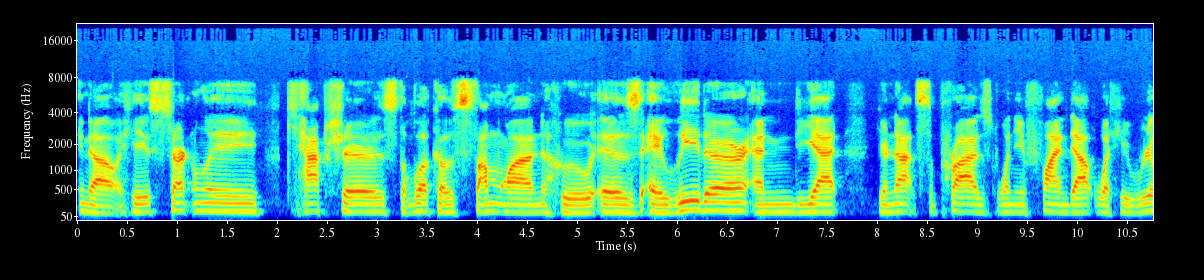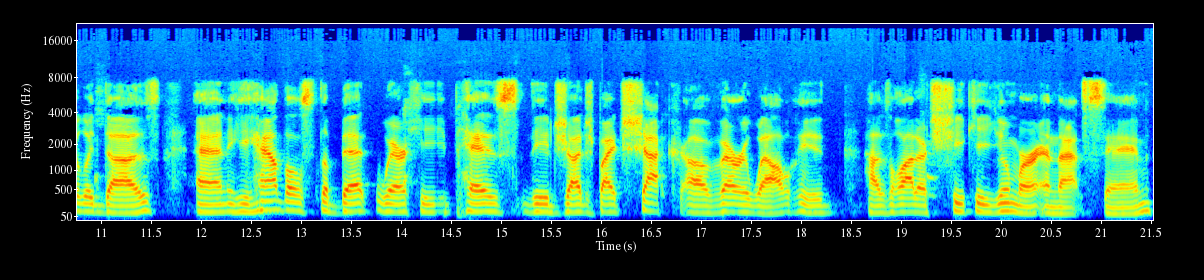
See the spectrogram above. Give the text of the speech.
you know, he certainly captures the look of someone who is a leader, and yet you're not surprised when you find out what he really does. And he handles the bit where he pays the judge by check uh, very well. He has a lot of cheeky humor in that scene.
